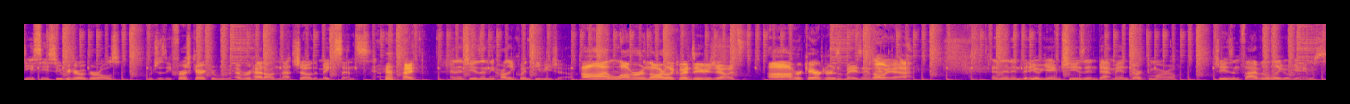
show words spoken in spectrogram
DC Superhero Girls, which is the first character we've ever had on that show that makes sense, right? and then she is in the Harley Quinn TV show. Oh, I love her in the Harley Quinn TV show. It's ah, her character is amazing. Oh yeah. And then in video games, she is in Batman Dark Tomorrow. She's in five of the Lego games.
